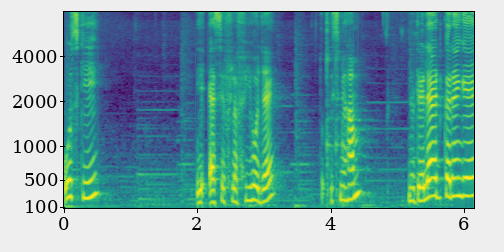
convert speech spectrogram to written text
उसकी ये ऐसे फ्लफ़ी हो जाए तो इसमें हम न्यूटेला ऐड करेंगे।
